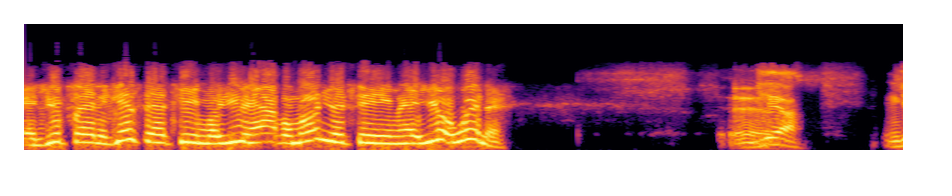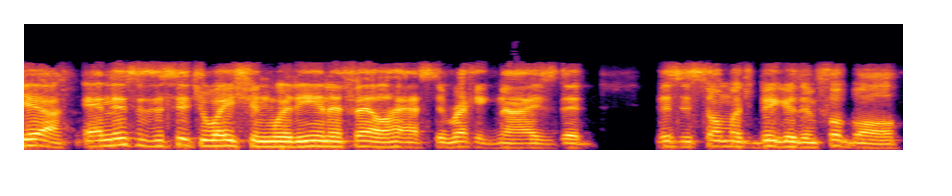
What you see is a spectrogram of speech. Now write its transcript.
and you're playing against that team or you have them on your team, hey, you're a winner. Yeah. yeah. Yeah. And this is a situation where the NFL has to recognize that this is so much bigger than football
